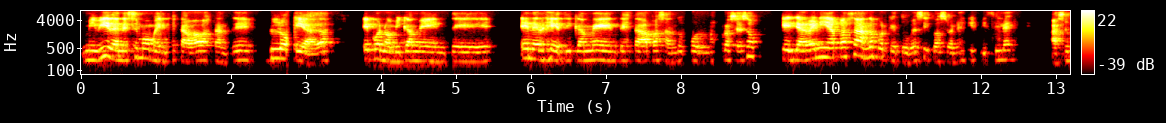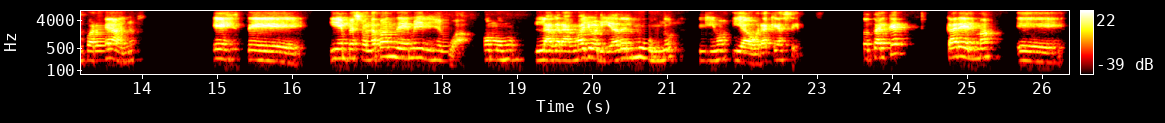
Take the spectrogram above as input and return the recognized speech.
mi vida en ese momento estaba bastante bloqueada económicamente, energéticamente, estaba pasando por unos procesos que ya venía pasando porque tuve situaciones difíciles hace un par de años. Este, y empezó la pandemia y dije, wow, como la gran mayoría del mundo, dijimos, ¿y ahora qué hacemos? Total que Carelma eh,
